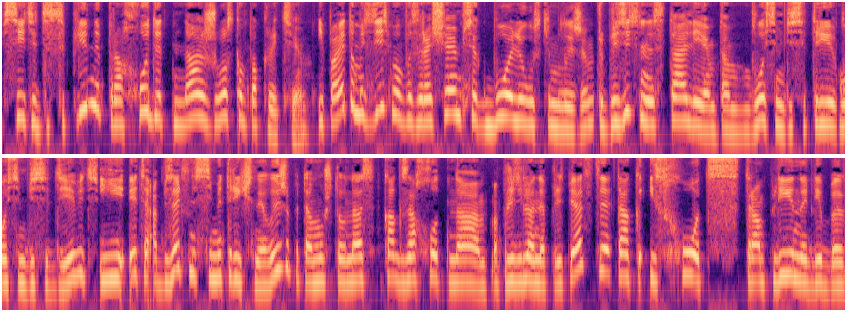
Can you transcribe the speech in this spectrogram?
все эти дисциплины проходят на жестком покрытии. И поэтому здесь мы возвращаемся к более узким лыжам. Приблизительно стали там 83-89. И это обязательно симметричные лыжи, потому что у нас как заход на определенное препятствие, так и сход с трамплина, либо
